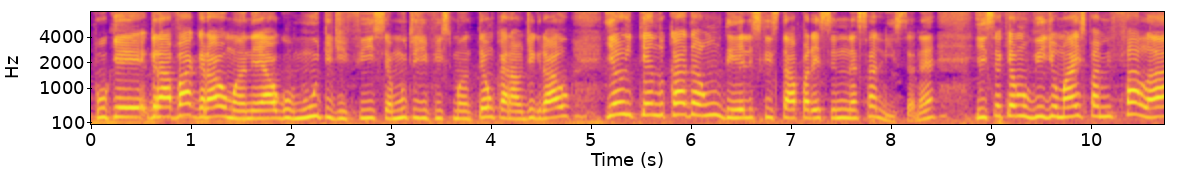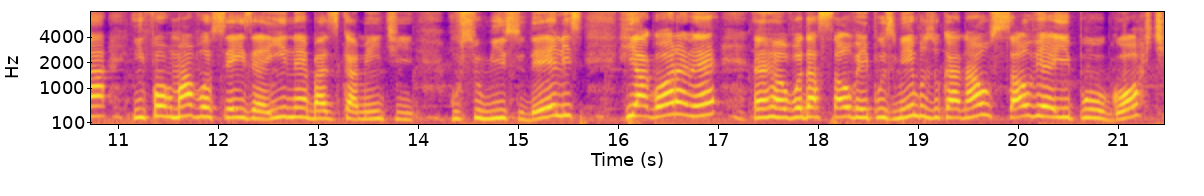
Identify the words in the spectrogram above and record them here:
Porque gravar grau, mano, é algo muito difícil. É muito difícil manter um canal de grau. E eu entendo cada um deles que está aparecendo nessa lista, né? Isso aqui é um vídeo mais para me falar, informar vocês aí, né? Basicamente o sumiço deles. E agora, né, eh, eu vou dar salve aí pros membros do canal. Salve aí pro Gort,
